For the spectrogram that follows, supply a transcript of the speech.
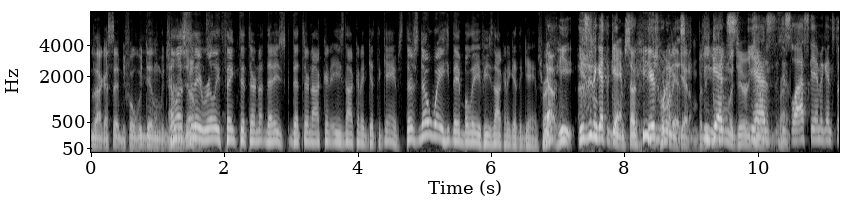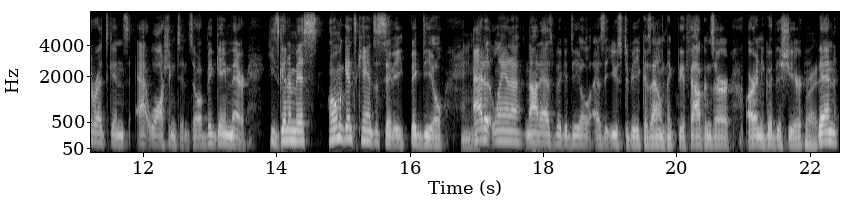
like I said before, we're dealing with Jerry Unless Jones. they really think that they're not that he's that they're not going he's not going to get the games. There's no way he, they believe he's not going to get the games, right? No, he he's going to get the game. So He's here's what it gonna is. get 'em, but he gets with Jerry he has Jones. his last game against the Redskins at Washington, so a big game there. He's going to miss home against Kansas City, big deal. Mhm. At Atlanta, not as big a deal as it used to be because I don't think the Falcons are are any good this year. Right. Then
